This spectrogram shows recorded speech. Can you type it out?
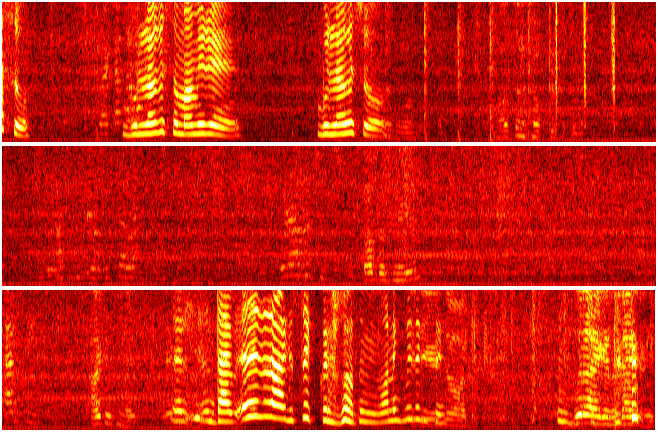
আসো। ভুল গেছো মামি রে ভুল গেছো? আর কিছু নাই চেক করে নাও তুমি অনেক বেজে গেছে বুড়া হয়ে গেছে ডায়াবেটিস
